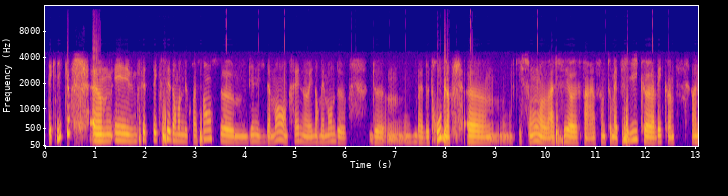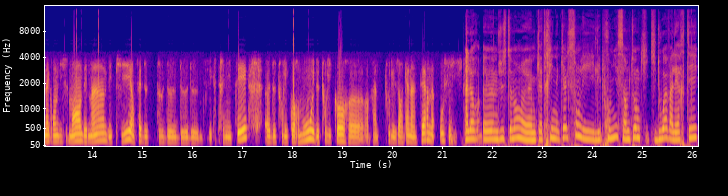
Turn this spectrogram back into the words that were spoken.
technique. Euh, et cet excès d'hormones de croissance, euh, bien évidemment, entraîne énormément de, de, bah, de troubles euh, qui sont assez symptomatiques, avec un agrandissement des mains, des pieds, en fait, de, de, de, des extrémités, de tous les corps mous et de tous les corps, enfin, tous les organes internes aussi. Alors, justement, Catherine, quels sont les, les premiers symptômes qui, qui doivent alerter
